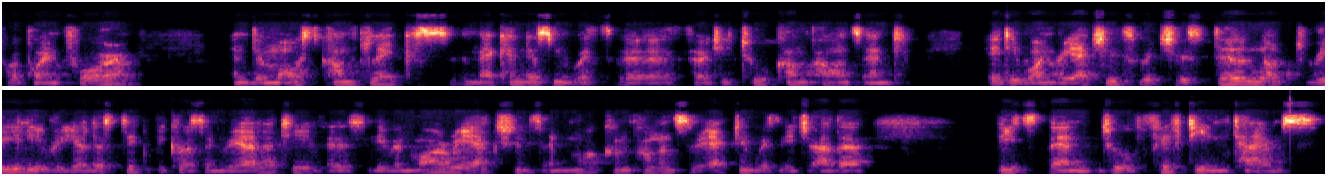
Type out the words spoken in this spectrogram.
4.4 and the most complex mechanism with uh, 32 compounds and 81 reactions, which is still not really realistic because in reality there's even more reactions and more compounds reacting with each other leads then to 15 times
